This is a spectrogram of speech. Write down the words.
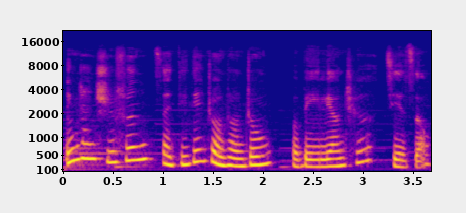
凌晨时分，在跌跌撞撞中，我被一辆车接走。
